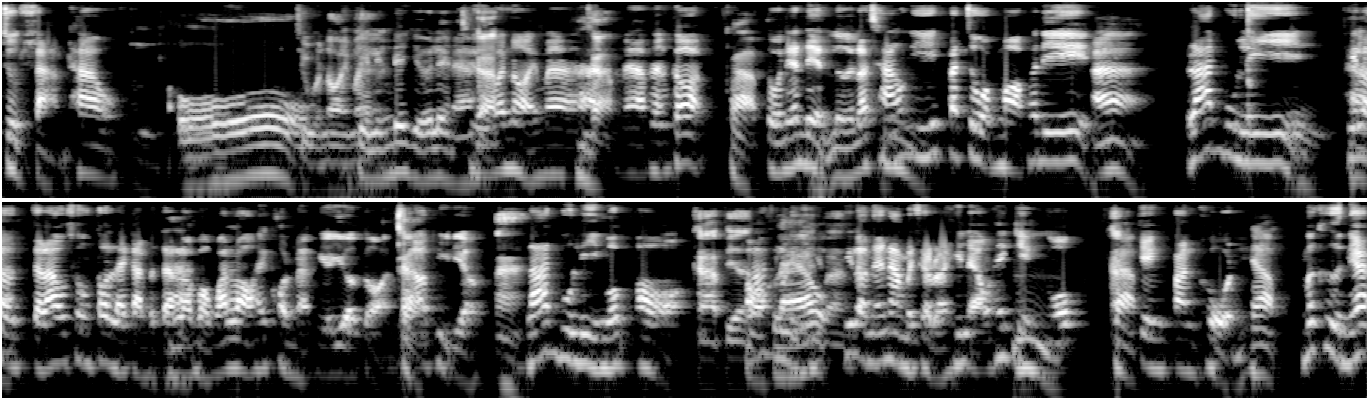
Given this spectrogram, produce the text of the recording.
0.3 เท่า โอ้ถือว่าน้อยมากตีลิงได้เยอะเลยนะ ถือว่าน้อยมากครับนะครับฉะนั้นก็ครับตัวเนี้ยเด่นเลย แล้วเช้านี้ประจวบเหมาะพอดีอ่าราชบุรีอืม ที่เราจะเล่าช่วงต้นรายการแต่ครับเราบอกว่ารอให้คนมาเยอะๆก่อนครับจะเล่าทีเดียวอ่าราชบุรีงบออกครับพี่ออกแล้ว ที่เราแนะนำไปสัปดาห์ที่แล้วให้เก่งงบครับเก่งปันผลครับเมื่อคืนเนี้ย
